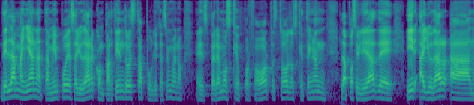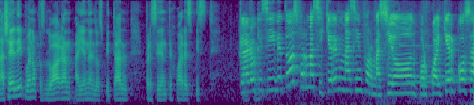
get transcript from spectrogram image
de la mañana. También puedes ayudar compartiendo esta publicación. Bueno, Esperemos que por favor, pues todos los que tengan la posibilidad de ir a ayudar a Nacheli, bueno, pues lo hagan ahí en el Hospital Presidente Juárez Iste. Claro que sí. De todas formas, si quieren más información por cualquier cosa,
